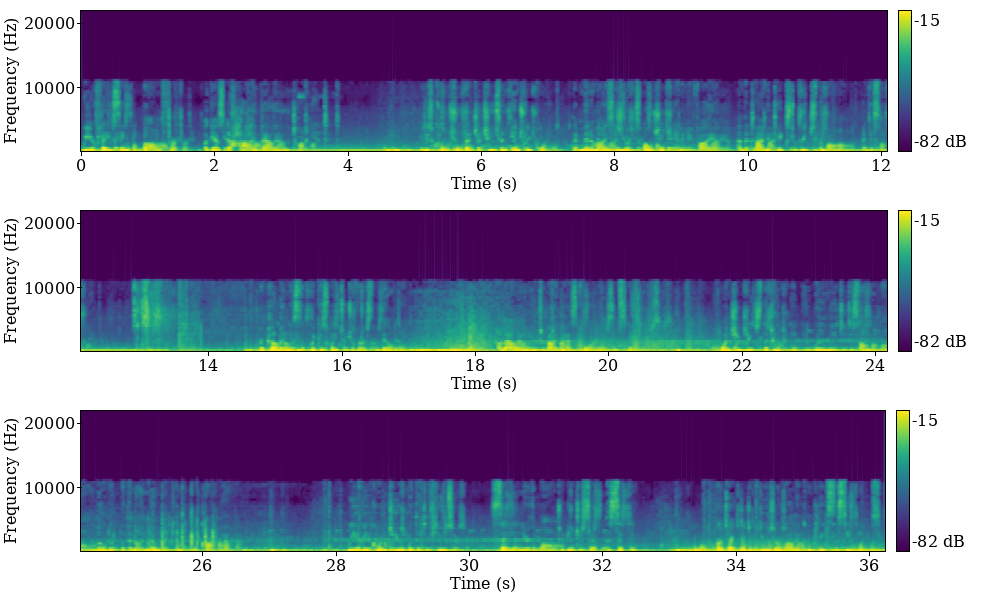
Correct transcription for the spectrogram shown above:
We are facing a bomb threat against a high-value target. It is crucial that you choose an entry point that minimizes your exposure to enemy fire and the time it takes to reach the bomb and disarm it. Rappelling is the quickest way to traverse the building, allowing you to bypass corridors and stairs. Once you reach the target, you will need to disarm a bomb loaded with an unknown chemical compound. We have equipped you with a defuser. Set it near the bomb to intercept the signal. Protect the defuser while it completes the sequence.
